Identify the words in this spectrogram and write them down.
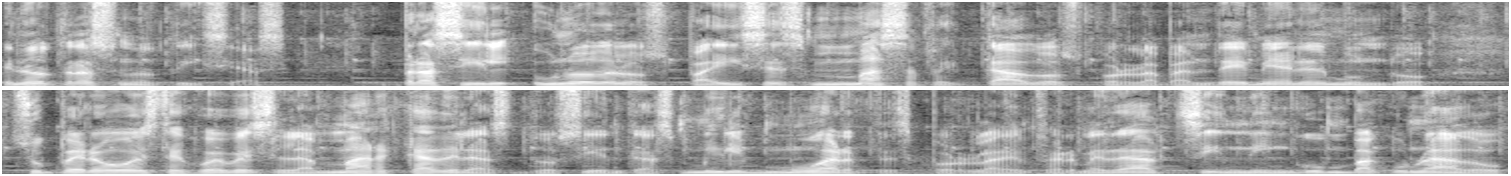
En otras noticias, Brasil, uno de los países más afectados por la pandemia en el mundo, superó este jueves la marca de las 200.000 muertes por la enfermedad sin ningún vacunado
